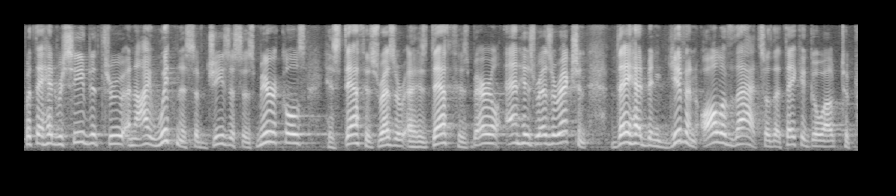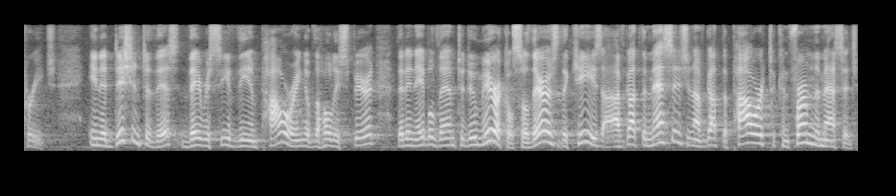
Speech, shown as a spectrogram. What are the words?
but they had received it through an eyewitness of Jesus' miracles, His death, His, uh, his death, His burial, and His resurrection. They had been given all of that so that they could go out to preach. In addition to this, they received the empowering of the Holy Spirit that enabled them to do miracles. So there's the keys. I've got the message and I've got the power to confirm the message.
